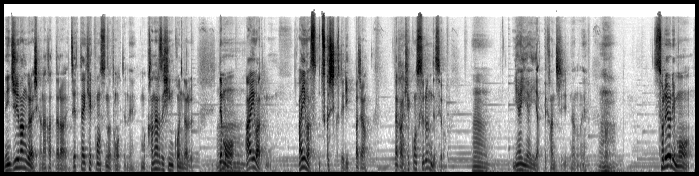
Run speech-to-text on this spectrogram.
20万ぐらいしかなかったら絶対結婚するんだと思ってね。もう必ず貧困になる。でも愛は愛は美しくて立派じゃん。だから結婚するんですよ、うん。い、やいやいやって感じなのね。うん。それよりも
